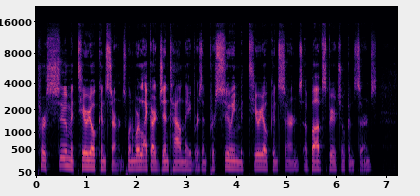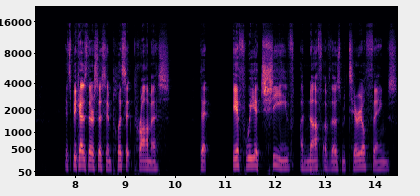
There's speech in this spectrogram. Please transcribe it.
pursue material concerns, when we're like our Gentile neighbors and pursuing material concerns above spiritual concerns, it's because there's this implicit promise that if we achieve enough of those material things,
